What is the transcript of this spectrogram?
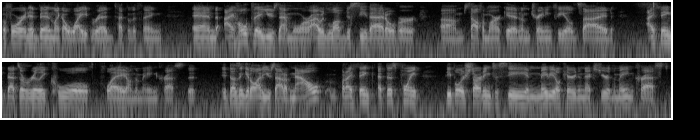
Before it had been like a white red type of a thing, and I hope they use that more. I would love to see that over um, South of Market on the training field side. I think that's a really cool play on the main crest that it doesn't get a lot of use out of now, but I think at this point people are starting to see, and maybe it'll carry to next year, the main crest.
